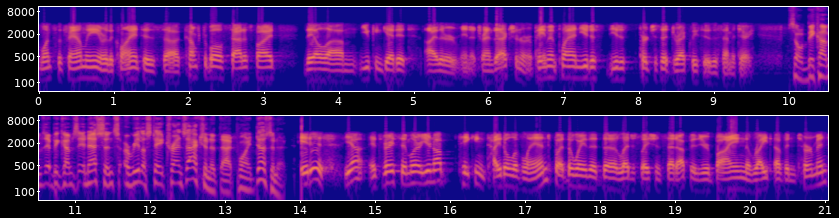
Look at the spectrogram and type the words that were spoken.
once the family or the client is uh, comfortable, satisfied, they'll um, you can get it either in a transaction or a payment plan. You just you just purchase it directly through the cemetery. So it becomes it becomes in essence a real estate transaction at that point, doesn't it? It is. Yeah, it's very similar. You're not taking title of land, but the way that the legislation set up is you're buying the right of interment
